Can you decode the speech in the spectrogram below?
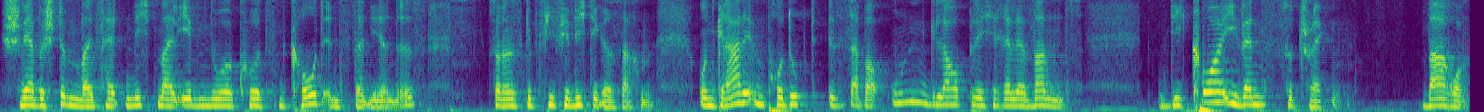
schwer bestimmen, weil es halt nicht mal eben nur kurzen Code installieren ist, sondern es gibt viel, viel wichtigere Sachen. Und gerade im Produkt ist es aber unglaublich relevant, die Core-Events zu tracken. Warum?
